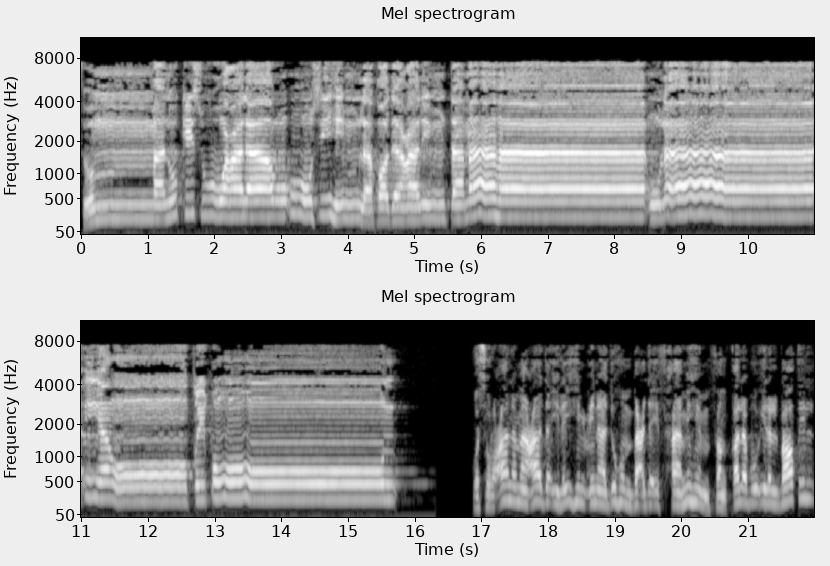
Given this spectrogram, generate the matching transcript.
ثم نكسوا على رؤوسهم لقد علمت ما هؤلاء ينطقون. وسرعان ما عاد إليهم عنادهم بعد إفحامهم فانقلبوا إلى الباطل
